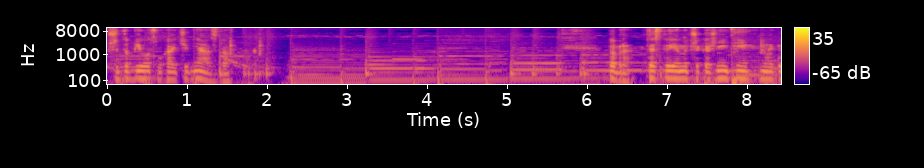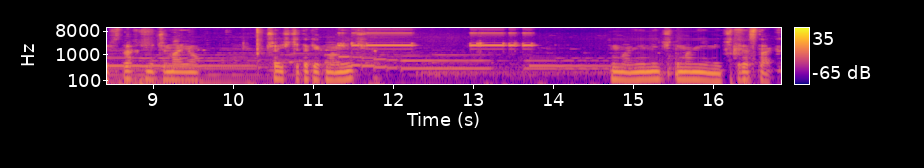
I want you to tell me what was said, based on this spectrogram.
Przytopiło, słuchajcie, gniazdo. Dobra, testujemy przekaźniki. Najpierw sprawdźmy, czy mają przejście tak jak ma mieć. Tu ma nie mieć, tu ma nie mieć. Teraz tak.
